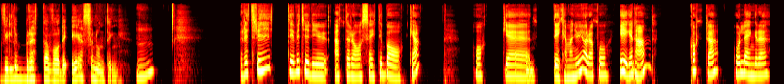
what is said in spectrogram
Vill du berätta vad det är för någonting? Mm. Retreat, det betyder ju att dra sig tillbaka. Och eh, det kan man ju göra på egen hand. Korta och längre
